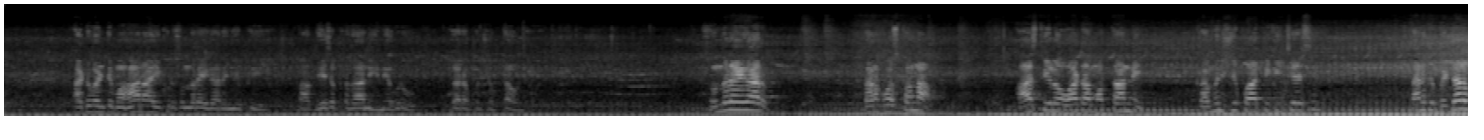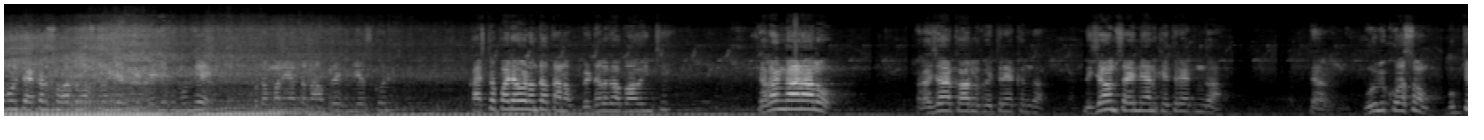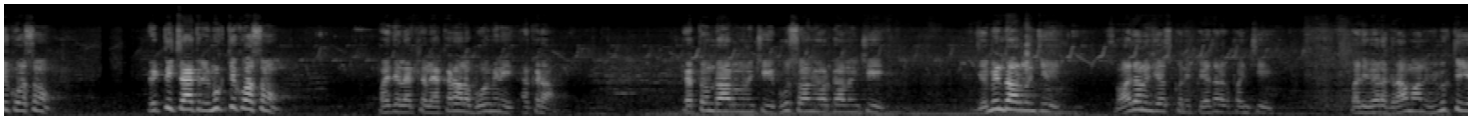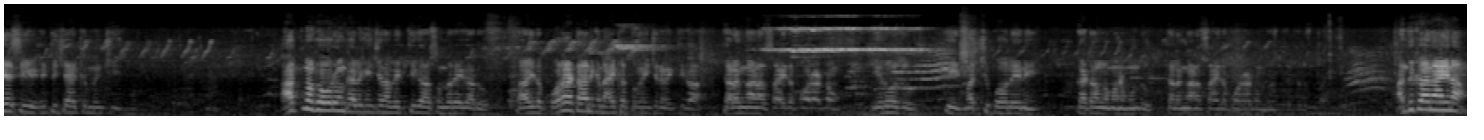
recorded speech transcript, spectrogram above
అటువంటి మహానాయకుడు సుందరయ్య గారని చెప్పి మా దేశ ప్రధాని నెహ్రూ గారు అప్పుడు చెప్తా ఉంటారు సుందరయ్య గారు తనకు వస్తున్న ఆస్తిలో వాటా మొత్తాన్ని కమ్యూనిస్ట్ పార్టీకి ఇచ్చేసి తనకు బిడ్డలు పుడితే ఎక్కడ స్వార్థం వస్తుందని చెప్పి పెళ్ళికి ముందే కుటుంబ నియంత్రణ ఆపరేషన్ చేసుకొని కష్టపడేవాళ్ళంతా తన బిడ్డలుగా భావించి తెలంగాణలో రజాకారులకు వ్యతిరేకంగా నిజాం సైన్యానికి వ్యతిరేకంగా భూమి కోసం భుక్తి కోసం వ్యక్తి చాకరి విముక్తి కోసం పది లక్షల ఎకరాల భూమిని అక్కడ పెత్తందారుల నుంచి భూస్వామి వర్గాల నుంచి జమీందారుల నుంచి స్వాధీనం చేసుకుని పేదలకు పంచి పదివేల గ్రామాలను విముక్తి చేసి ఎట్టి చాకరి నుంచి ఆత్మగౌరవం కలిగించిన వ్యక్తిగా సుందరయ్య గారు సాయుధ పోరాటానికి నాయకత్వం వహించిన వ్యక్తిగా తెలంగాణ సాయుధ పోరాటం ఈరోజుకి మర్చిపోలేని ఘటనలు మన ముందు తెలంగాణ సాయుధ పోరాటం చూస్తే తెలుస్తాయి అందుకని ఆయన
